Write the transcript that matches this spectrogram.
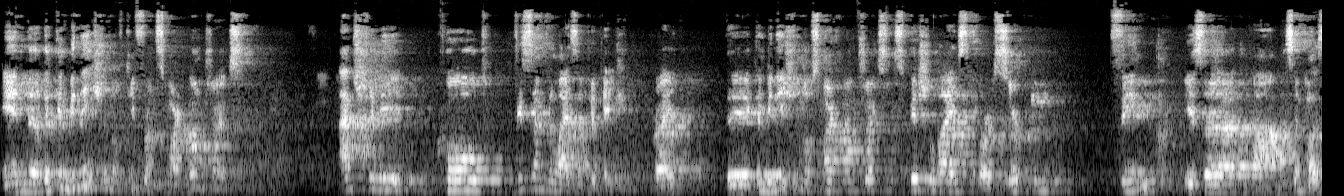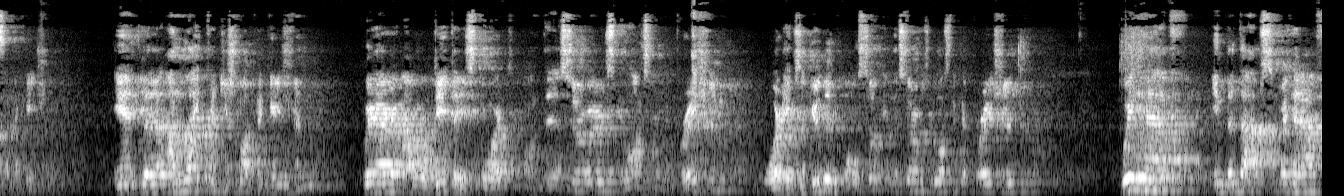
And uh, the combination of different smart contracts actually called decentralized application, right? The combination of smart contracts specialized for a certain thing is a uh, decentralized application. And uh, unlike traditional application, where our data is stored the servers belongs to the corporation or executed also in the service blocks corporation. We have, in the dApps, we have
